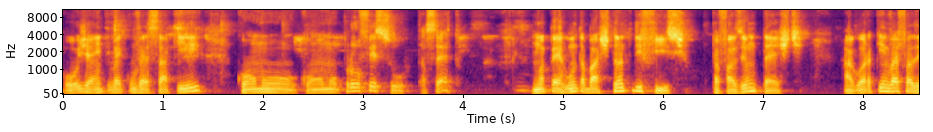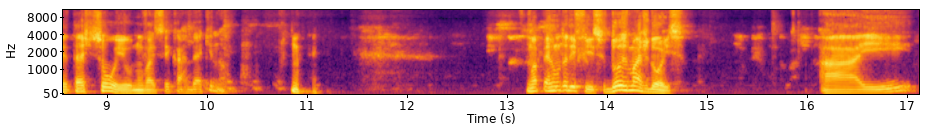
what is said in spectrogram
Hoje a gente vai conversar aqui como, como professor, tá certo? Uma pergunta bastante difícil para fazer um teste. Agora quem vai fazer teste sou eu, não vai ser Kardec, não. Uma pergunta difícil. 2 mais 2. Aí.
